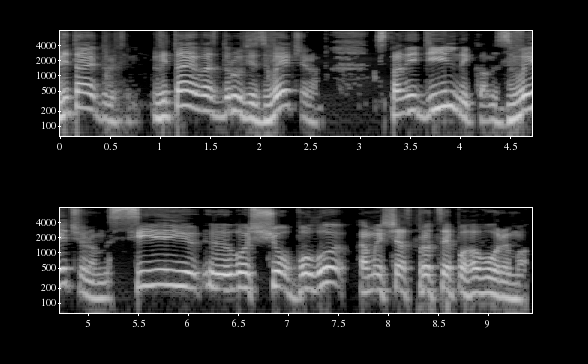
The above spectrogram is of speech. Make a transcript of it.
Вітаю, друзі! Вітаю вас, друзі, з вечором, з понедільником, з вечором, з цією, е, ось що було, а ми зараз про це поговоримо.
